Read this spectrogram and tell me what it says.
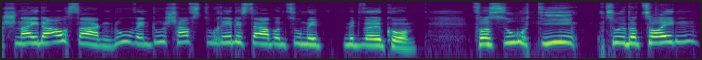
Schneider auch sagen, du, wenn du schaffst, du redest da ab und zu mit, mit Wölko. Versuch die zu überzeugen.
